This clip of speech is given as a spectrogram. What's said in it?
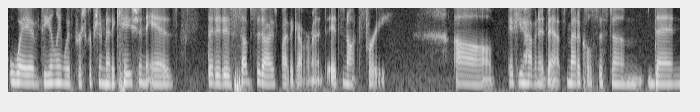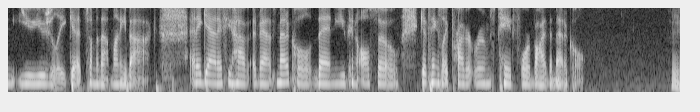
way of dealing with prescription medication is that it is subsidized by the government. It's not free. Um, if you have an advanced medical system, then you usually get some of that money back. And again, if you have advanced medical, then you can also get things like private rooms paid for by the medical. Hmm.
